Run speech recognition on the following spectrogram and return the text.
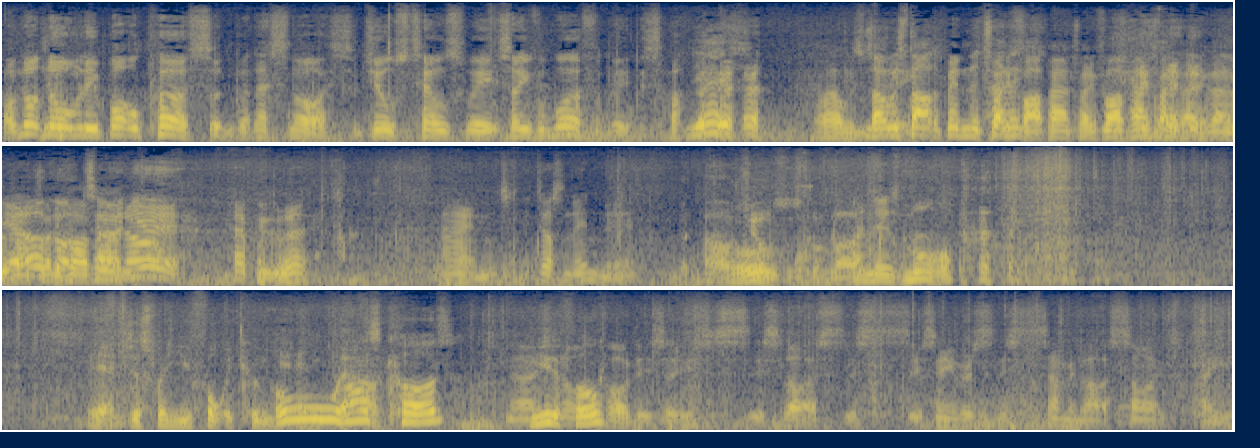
I'm not normally a bottle person, but that's nice. And Jules tells me it's even worth a bit. So. Yes. Wow, it's- So we start the bidding at £25, £25, £25, £25, Yeah, I've got £25. and a half. Yeah, happy with that. And it doesn't end there. Oh, Jules has got And there's more. Yeah, just when you thought we couldn't get any Oh, better. nice Codd. No, Beautiful. It's, not a Codd. It's, a, it's, a, it's like a, it's, it's either it's, it's something like a Sykes patent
